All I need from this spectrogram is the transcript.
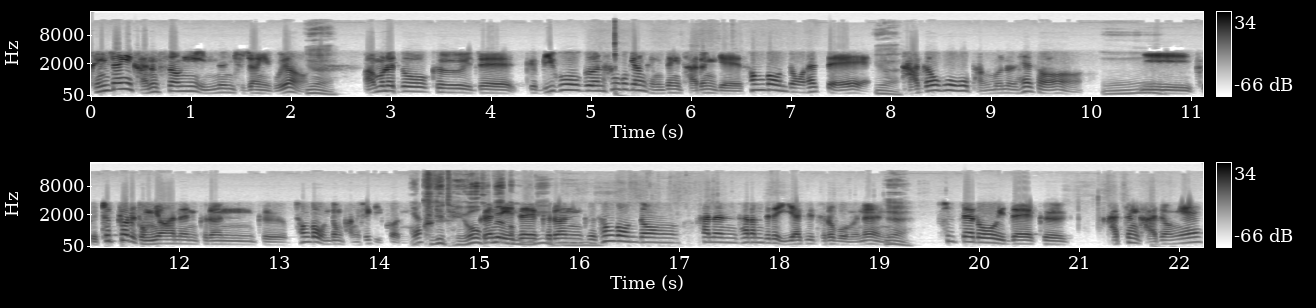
굉장히 가능성이 있는 주장이고요. 예. 아무래도 그 이제 그 미국은 한국이랑 굉장히 다른 게 선거 운동을 할때 예. 가가호호 방문을 해서 오. 이그 투표를 독려하는 그런 그 선거 운동 방식이 있거든요. 어, 그게 돼요. 그런데 이제? 그런 그 선거 운동 하는 사람들의 이야기 들어보면은 예. 실제로 이제 그 같은 가정에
